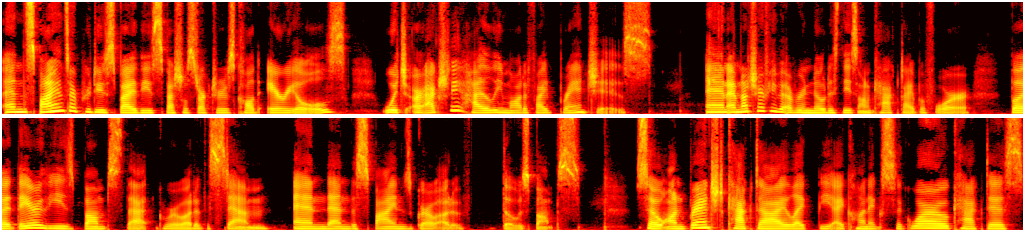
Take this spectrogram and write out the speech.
And the spines are produced by these special structures called areoles, which are actually highly modified branches. And I'm not sure if you've ever noticed these on cacti before, but they are these bumps that grow out of the stem, and then the spines grow out of those bumps. So on branched cacti, like the iconic saguaro cactus,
